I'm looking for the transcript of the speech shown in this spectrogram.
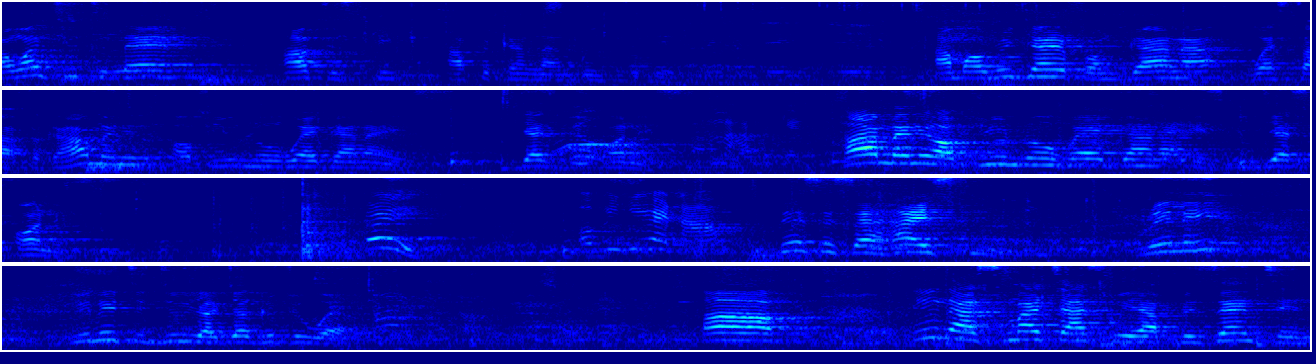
I want you to learn how to speak African language today. I'm originally from Ghana, West Africa. How many of you know where Ghana is? Just be honest. How many of you know where Ghana is? Be just honest. Hey, Over here now. this is a high school. Really? You need to do your geography well. Um, in as much as we are presenting,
